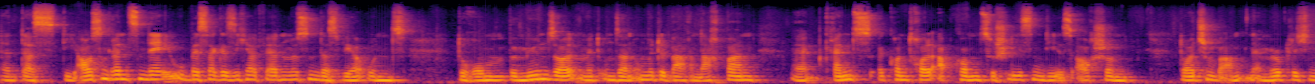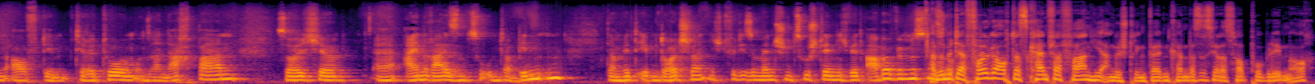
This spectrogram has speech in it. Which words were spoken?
äh, dass die Außengrenzen der EU besser gesichert werden müssen, dass wir uns darum bemühen sollten, mit unseren unmittelbaren Nachbarn äh, Grenzkontrollabkommen zu schließen, die es auch schon deutschen Beamten ermöglichen, auf dem Territorium unserer Nachbarn solche äh, Einreisen zu unterbinden damit eben Deutschland nicht für diese Menschen zuständig wird. Aber wir müssen. Also mit der Folge auch, dass kein Verfahren hier angestrengt werden kann. Das ist ja das Hauptproblem auch.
